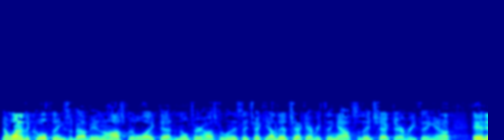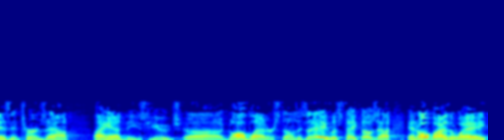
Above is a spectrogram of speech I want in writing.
Now, one of the cool things about being in a hospital like that, in a military hospital, when they say check you out, they'll check everything out. So they checked everything out. And as it turns out, I had these huge uh, gallbladder stones. They said, "Hey, let's take those out." And oh, by the way,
